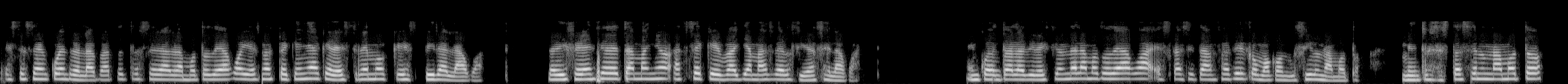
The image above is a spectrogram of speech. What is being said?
Este se encuentra en la parte trasera de la moto de agua y es más pequeña que el extremo que expira el agua. La diferencia de tamaño hace que vaya más velocidad el agua. En cuanto a la dirección de la moto de agua, es casi tan fácil como conducir una moto. Mientras estás en una moto,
